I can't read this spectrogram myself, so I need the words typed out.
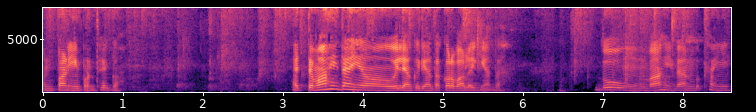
અને પાણી પણ થઈ ગયા આજ તો અહીંયા ઓલ્યા કર્યા હતા, કરવા લઈ ગયા હતા. દોવું ને વાહિદા ને બધા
